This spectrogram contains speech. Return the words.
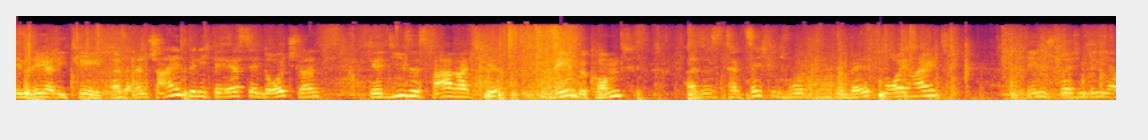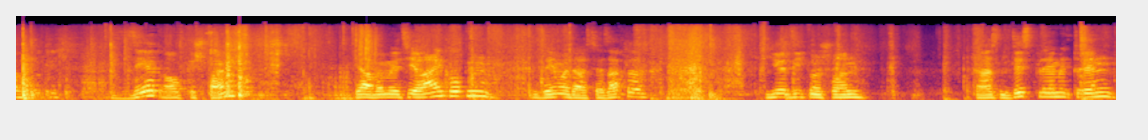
in Realität. Also anscheinend bin ich der Erste in Deutschland, der dieses Fahrrad hier zu sehen bekommt. Also es ist tatsächlich wohl eine Weltneuheit. Dementsprechend bin ich aber wirklich sehr drauf gespannt. Ja, wenn wir jetzt hier reingucken, sehen wir das, der Sattel. Hier sieht man schon, da ist ein Display mit drin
